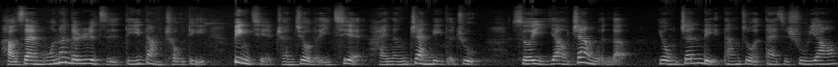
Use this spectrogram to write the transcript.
好在磨难的日子抵挡仇敌，并且成就了一切，还能站立得住。所以要站稳了，用真理当作带子束腰，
